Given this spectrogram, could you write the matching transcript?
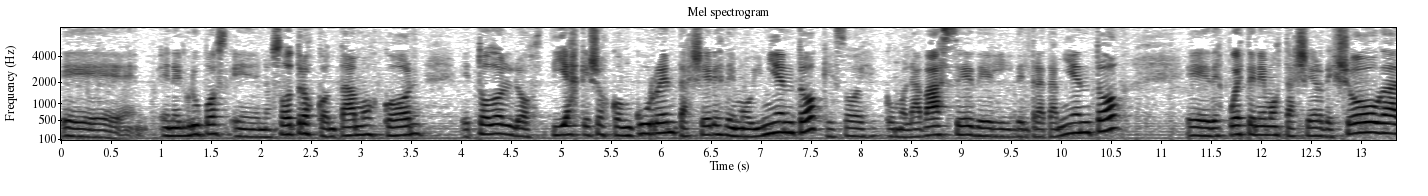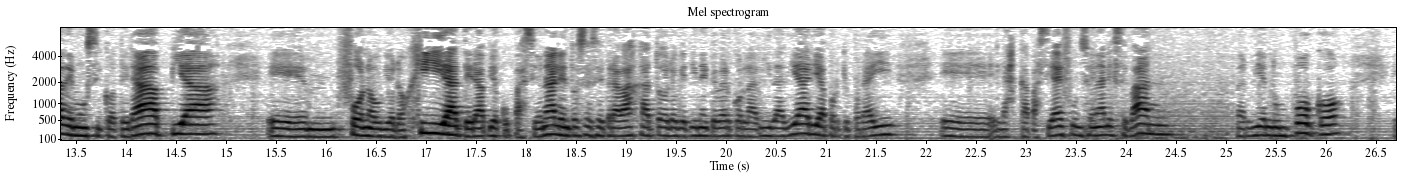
eh, en el grupo nosotros contamos con eh, todos los días que ellos concurren talleres de movimiento, que eso es como la base del, tratamiento. Eh, después tenemos taller de yoga, de musicoterapia, eh, fonoaudiología, terapia ocupacional, entonces se trabaja todo lo que tiene que ver con la vida diaria, porque por ahí eh, las capacidades funcionales se van perdiendo un poco.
